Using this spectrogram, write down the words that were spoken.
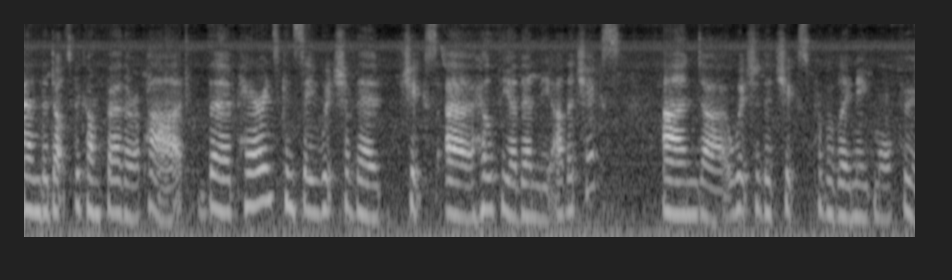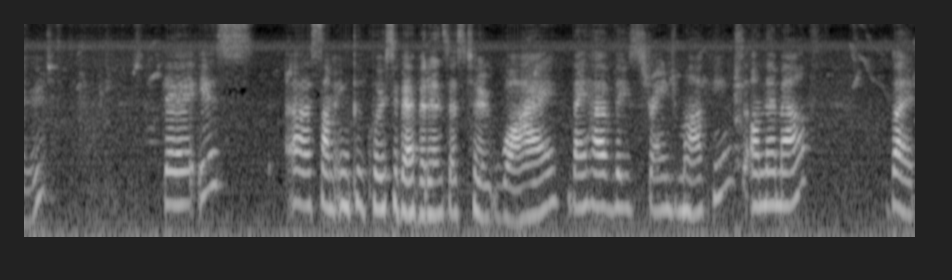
and the dots become further apart, the parents can see which of their chicks are healthier than the other chicks and uh, which of the chicks probably need more food. There is uh, some inconclusive evidence as to why they have these strange markings on their mouth, but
